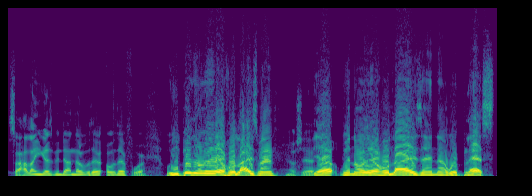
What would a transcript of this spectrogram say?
So how long you guys been down there over there over there for? We've been over there our whole lives, man. No shit. Yeah, been over there our whole lives, and uh, we're blessed.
